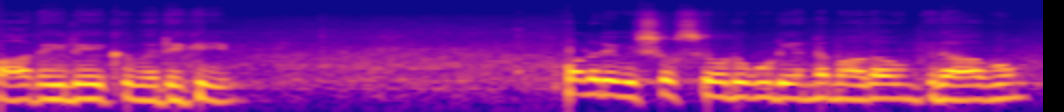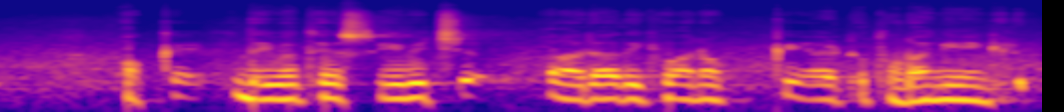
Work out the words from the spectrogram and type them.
പാതയിലേക്ക് വരികയും വളരെ വിശ്വസയോടുകൂടി എന്റെ മാതാവും പിതാവും ഒക്കെ ദൈവത്തെ സേവിച്ച് ആരാധിക്കുവാനൊക്കെ ആയിട്ട് തുടങ്ങിയെങ്കിലും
